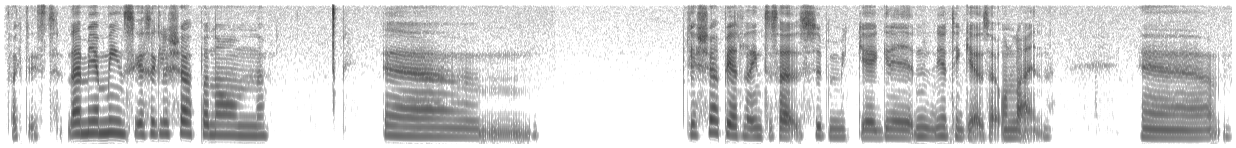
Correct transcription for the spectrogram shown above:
faktiskt. Nej, men jag minns jag skulle köpa någon... ehm, jag köper egentligen inte så supermycket grejer. Nu tänker jag så online. Men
